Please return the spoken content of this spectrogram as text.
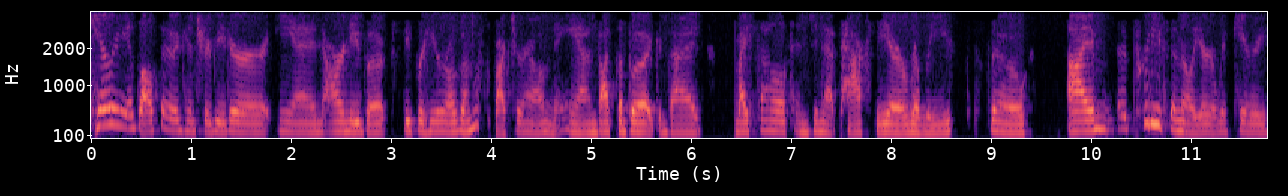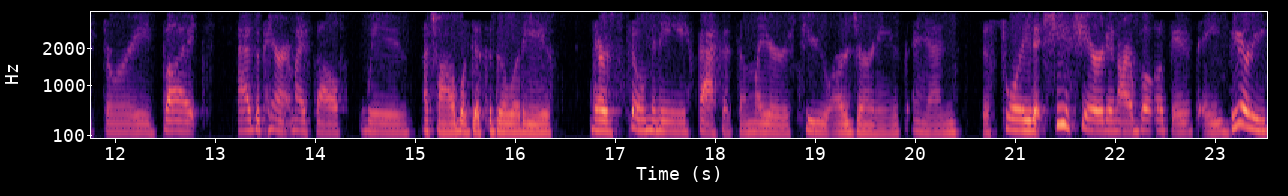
Karye is also a contributor in our new book, Superheroes on the Spectrum, and that's a book that myself and Jeannette Paxia released. So I'm pretty familiar with Karye's story, but as a parent myself with a child with disabilities, there's so many facets and layers to our journeys. And the story that she shared in our book is a very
